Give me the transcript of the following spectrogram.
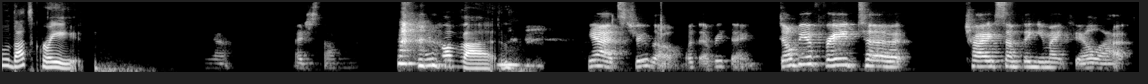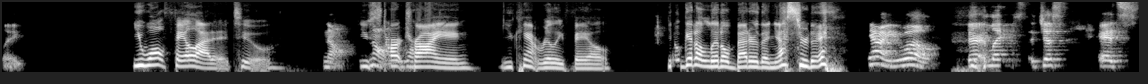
Oh, that's great. Yeah. I just thought I love that. yeah, it's true though, with everything. Don't be afraid to try something you might fail at. Like you won't fail at it too. No. You no, start trying, you can't really fail. You'll get a little better than yesterday. Yeah, you will. There like just it's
